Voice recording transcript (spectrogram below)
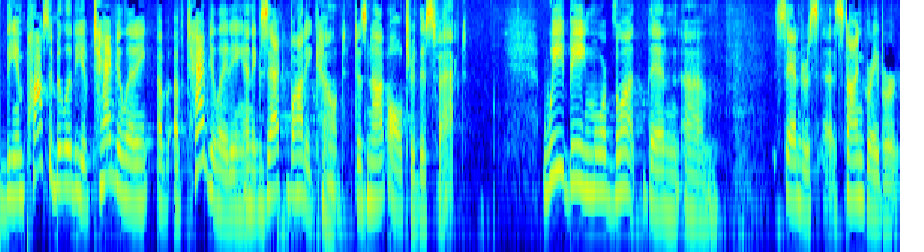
The impossibility of tabulating, of, of tabulating an exact body count does not alter this fact. We, being more blunt than um, Sandra uh, Steingraber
